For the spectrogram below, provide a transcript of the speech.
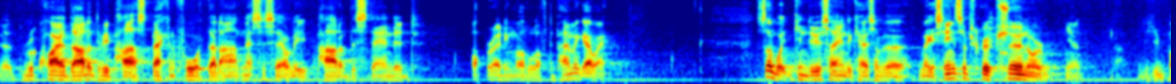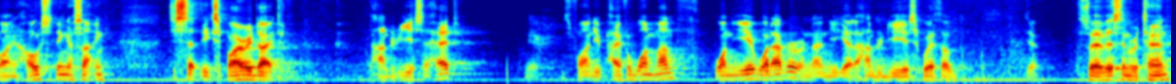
know, require data to be passed back and forth that aren't necessarily part of the standard operating model of the payment gateway. So what you can do, say in the case of a magazine subscription or you know, you're buying hosting or something, just set the expiry date 100 years ahead. Yeah, it's fine, you pay for one month, one year, whatever, and then you get 100 years worth of you know, service in return.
